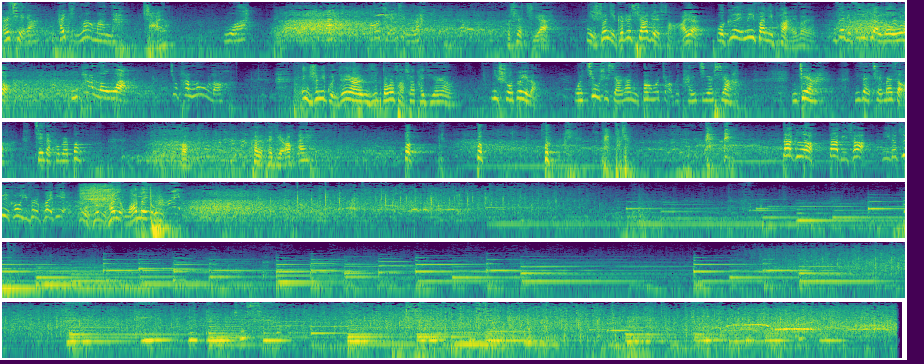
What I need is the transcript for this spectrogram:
而且呀，还挺浪漫的。啥呀？我，来，帮我卷起来，来。不是姐。你说你搁这瞎卷啥呀？我哥也没翻你牌子呀，你再给自己卷 low 了。不怕 low 啊，就怕漏了。那你说你滚这样，你这等会儿咋下台阶啊？你说对了，我就是想让你帮我找个台阶下。你这样，你在前面走，姐在后边蹦。好，看着台阶啊！哎，蹦，蹦，蹦。来，躺下大哥，大笔叉，你的最后一份快递。我说你还有完没有？哎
